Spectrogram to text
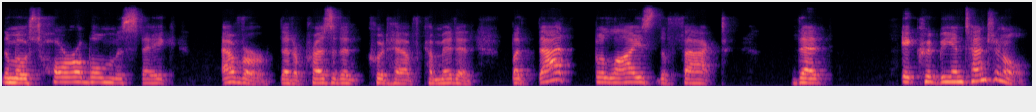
the most horrible mistake ever that a president could have committed. But that belies the fact that it could be intentional.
